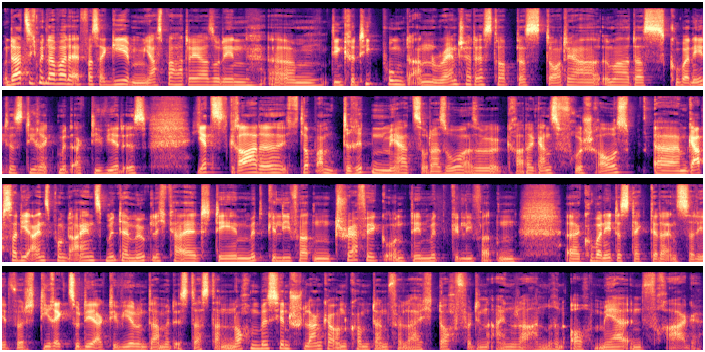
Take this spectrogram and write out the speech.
Und da hat sich mittlerweile etwas ergeben. Jasper hatte ja so den, ähm, den Kritikpunkt an Rancher Desktop, dass dort ja immer das Kubernetes direkt mit aktiviert ist. Jetzt gerade, ich glaube am 3. März oder so, also gerade ganz frisch raus, ähm, gab es da die 1.1 mit der Möglichkeit, den mitgelieferten Traffic und den mitgelieferten äh, Kubernetes-Stack, der da installiert wird, direkt zu deaktivieren. Und damit ist das dann noch ein bisschen schlanker und kommt dann vielleicht doch für den einen oder anderen auch mehr in Frage.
